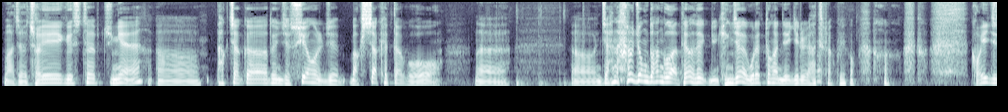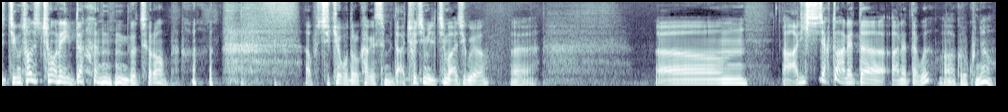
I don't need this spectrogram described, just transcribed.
맞아요. 저희 그 스태프 중에 어, 박 작가도 이제 수영을 이제 막 시작했다고 네. 어, 이제 한 하루 정도 한 것 같아요. 근데 굉장히 오랫동안 얘기를 하더라고요. 거의 지금 선수촌에 입단한 것처럼 앞으로 지켜보도록 하겠습니다. 초심 잃지 마시고요. 네. 음, 아, 아직 시작도 안 했다, 안 했다고요? 아, 그렇군요.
